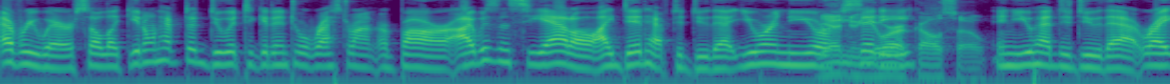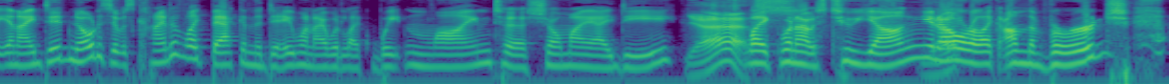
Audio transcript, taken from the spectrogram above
everywhere. So like you don't have to do it to get into a restaurant or bar. I was in Seattle. I did have to do that. You were in New York Yeah, New City. York also. And you had to do that, right? And I did notice it was kind of like back in the day when I would like wait in line to show my ID. Yes. Like when I was too young, you know, or like on the verge.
